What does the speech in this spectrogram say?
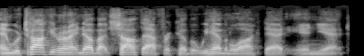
And we're talking right now about South Africa, but we haven't locked that in yet.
